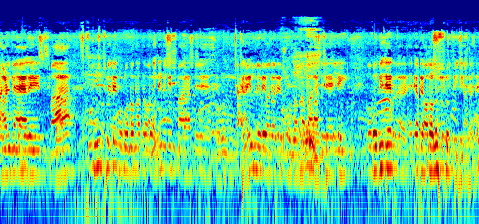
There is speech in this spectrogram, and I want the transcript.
আর্লি ম্যারেজ বা প্রবণতা অনেক বেশি বাড়ছে প্রবণতা বাড়ছে, এই কোভিডের এটা ফলশ্রুতি হিসাবে।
